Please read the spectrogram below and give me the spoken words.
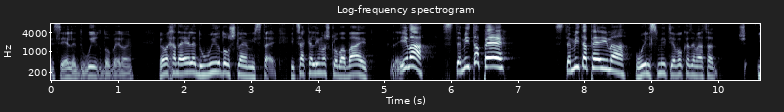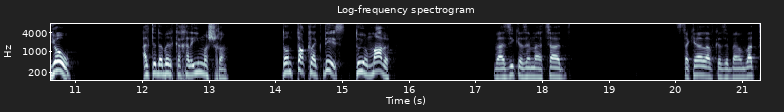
איזה ילד ווירדו באלוהים. יום אחד הילד ווירדו שלהם מסת... יצעק על אמא שלו בבית. כזה, אמא, סתמי את הפה! סתמי את הפה, אמא! וויל סמית יבוא כזה מהצד. ש... יואו, אל תדבר ככה לאמא שלך. Don't talk like this to your mother. ואז היא כזה מהצד. תסתכל עליו כזה במבט,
